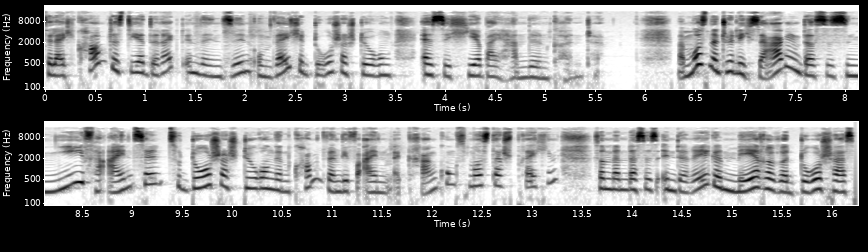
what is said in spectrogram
vielleicht kommt es dir direkt in den Sinn, um welche Dosha-Störung es sich hierbei handeln könnte. Man muss natürlich sagen, dass es nie vereinzelt zu Dosha-Störungen kommt, wenn wir von einem Erkrankungsmuster sprechen, sondern dass es in der Regel mehrere Doshas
